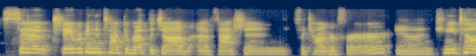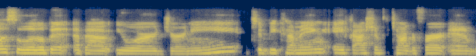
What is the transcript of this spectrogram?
So today we're going to talk about the job of fashion photographer. And can you tell us a little bit about your journey to becoming a fashion photographer and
